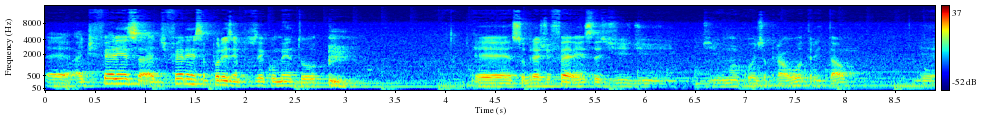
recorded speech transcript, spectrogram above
é, a diferença, a diferença, por exemplo, você comentou é, sobre as diferenças de, de, de uma coisa para outra e tal. É,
